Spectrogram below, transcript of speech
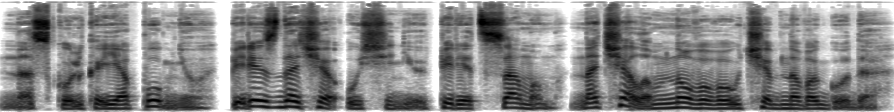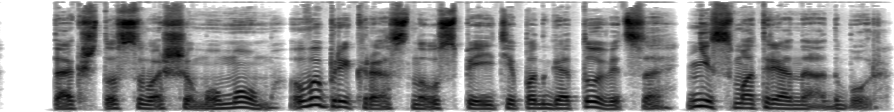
Насколько я помню, пересдача осенью перед самым началом нового учебного года. Так что с вашим умом вы прекрасно успеете подготовиться, несмотря на отбор.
